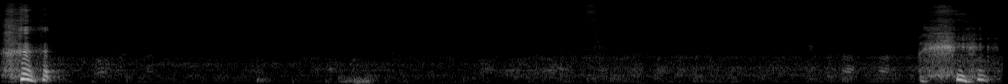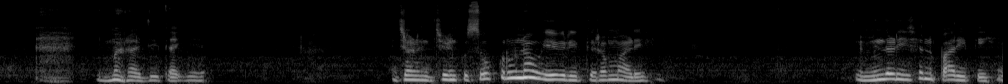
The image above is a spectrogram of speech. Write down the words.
મારા જીતાઈએ જાણે જીણકું છોકરું ના હોય એવી રીતે રમાડે મીંદડી છે ને પારીતી હે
